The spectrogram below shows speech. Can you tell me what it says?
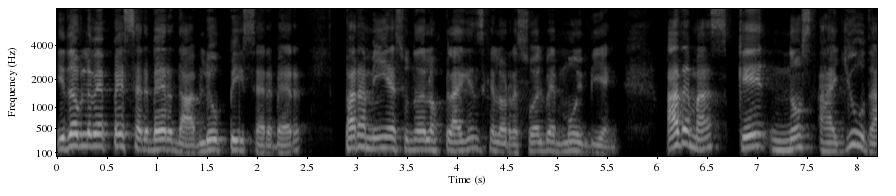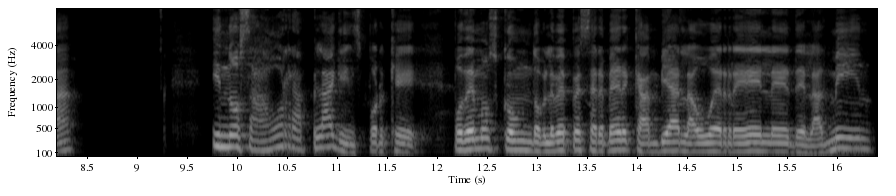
Y WP Server, WP Server, para mí es uno de los plugins que lo resuelve muy bien. Además que nos ayuda y nos ahorra plugins porque podemos con WP Server cambiar la URL del admin,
